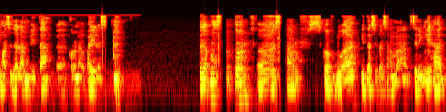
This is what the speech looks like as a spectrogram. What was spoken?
masuk dalam beta uh, coronavirus. Adapun struktur uh, SARS-CoV-2 kita sudah sama sering lihat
